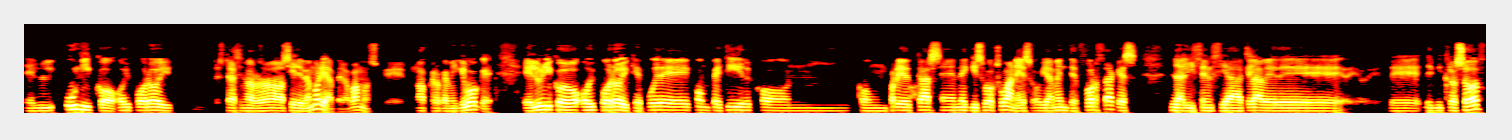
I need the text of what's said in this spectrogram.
el único hoy por hoy, estoy haciendo así de memoria, pero vamos, que no creo que me equivoque, el único hoy por hoy que puede competir con, con Project Cars en Xbox One es, obviamente, Forza, que es la licencia clave de, de, Microsoft.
